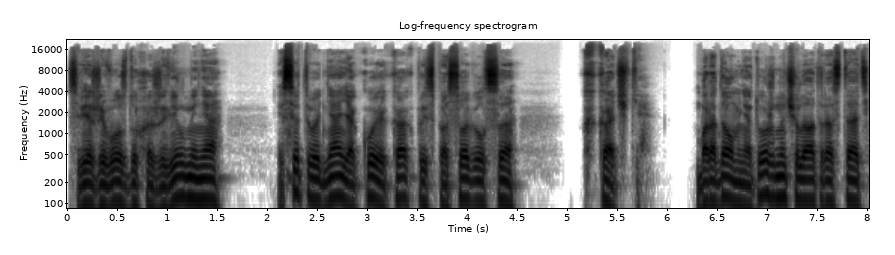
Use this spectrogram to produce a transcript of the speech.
Свежий воздух оживил меня, и с этого дня я кое-как приспособился к качке. Борода у меня тоже начала отрастать,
